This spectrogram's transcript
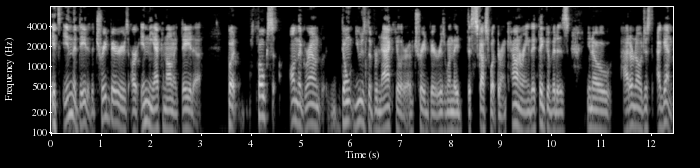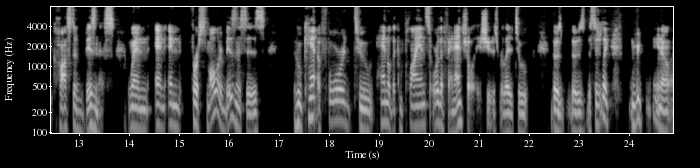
it's in the data. The trade barriers are in the economic data, but folks on the ground don't use the vernacular of trade barriers when they discuss what they're encountering. They think of it as, you know, I don't know, just again, cost of business. When and and for smaller businesses who can't afford to handle the compliance or the financial issues related to those those decisions, like you know,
